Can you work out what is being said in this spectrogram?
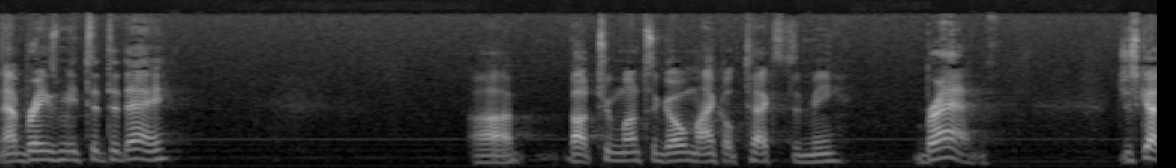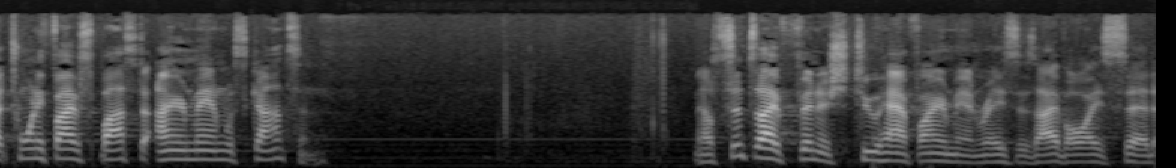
That brings me to today. Uh, about two months ago, Michael texted me, Brad, just got 25 spots to Ironman Wisconsin. Now, since I've finished two half Ironman races, I've always said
